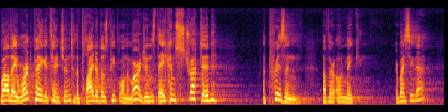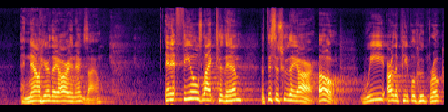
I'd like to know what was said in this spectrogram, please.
While they weren't paying attention to the plight of those people on the margins, they constructed a prison of their own making. Everybody see that? And now here they are in exile. And it feels like to them that this is who they are. Oh, we are the people who broke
